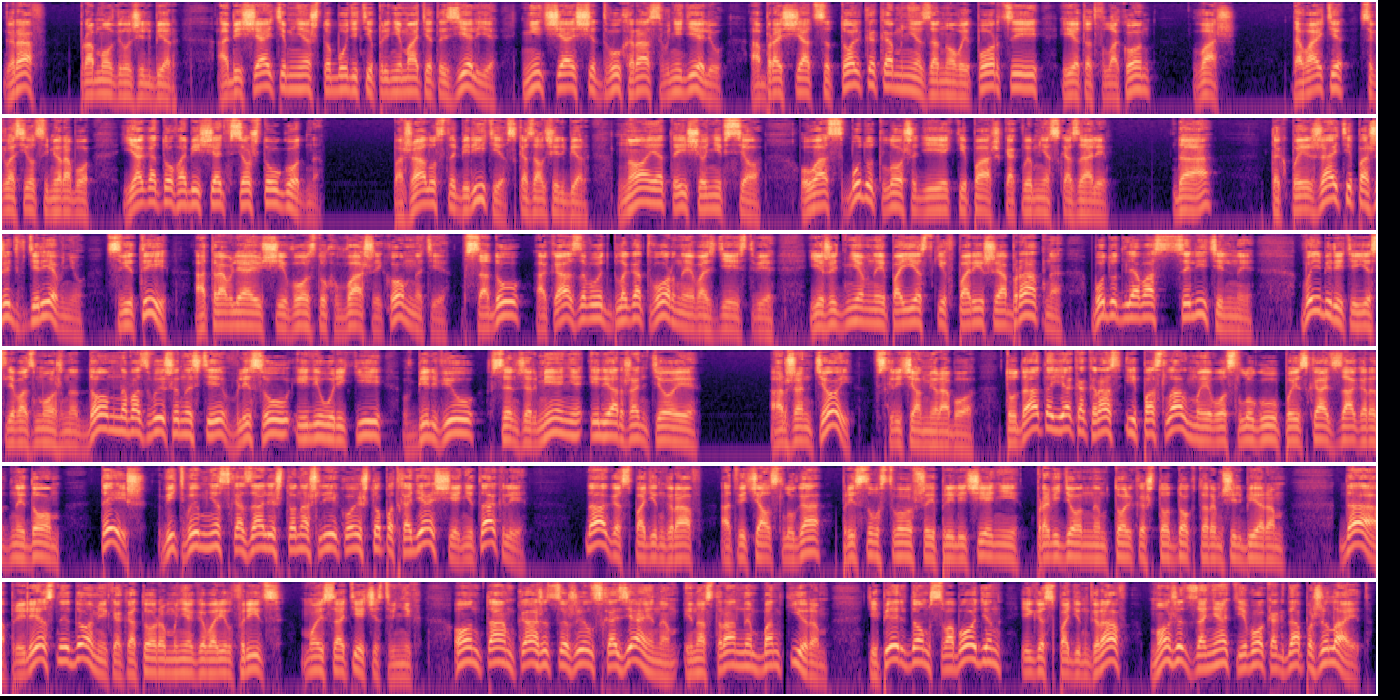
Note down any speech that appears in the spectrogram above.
«Граф», — промолвил Жильбер, — «обещайте мне, что будете принимать это зелье не чаще двух раз в неделю, обращаться только ко мне за новой порцией, и этот флакон ваш». «Давайте», — согласился Мирабо, — «я готов обещать все, что угодно». «Пожалуйста, берите», — сказал Жильбер. «Но это еще не все. У вас будут лошади и экипаж, как вы мне сказали?» «Да». «Так поезжайте пожить в деревню. Цветы, отравляющие воздух в вашей комнате, в саду оказывают благотворное воздействие. Ежедневные поездки в Париж и обратно будут для вас целительны. Выберите, если возможно, дом на возвышенности, в лесу или у реки, в Бельвю, в Сен-Жермене или Аржантёе». «Аржантёй?» — вскричал Мирабо. «Туда-то я как раз и послал моего слугу поискать загородный дом. Тейш, ведь вы мне сказали, что нашли кое-что подходящее, не так ли?» «Да, господин граф», — отвечал слуга, присутствовавший при лечении, проведенном только что доктором Шильбером. «Да, прелестный домик, о котором мне говорил Фриц, мой соотечественник. Он там, кажется, жил с хозяином, иностранным банкиром. Теперь дом свободен, и господин граф может занять его, когда пожелает».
